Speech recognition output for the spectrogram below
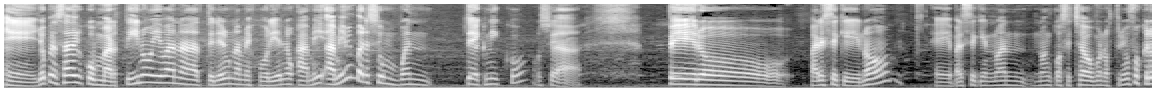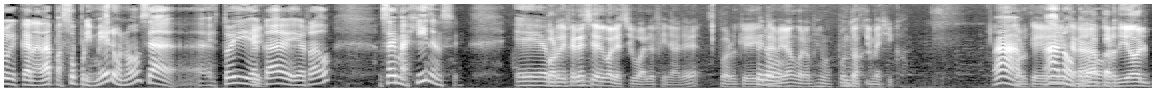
eh, yo pensaba que con Martino iban a tener una mejoría. A mí, a mí me parece un buen técnico, o sea, pero parece que no. Eh, parece que no han, no han cosechado buenos triunfos. Creo que Canadá pasó primero, ¿no? O sea, estoy acá errado. O sea, imagínense. Por em, diferencia de goles igual al final, ¿eh? Porque terminaron con los mismos puntos que México. Ah, porque ah, Canadá perdió el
